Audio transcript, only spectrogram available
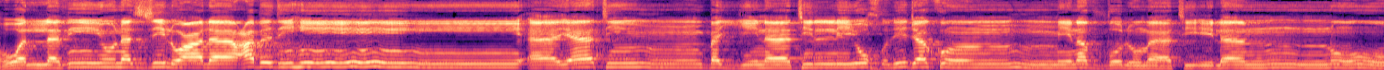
هو الذي ينزل على عبده آيات بينات ليخرجكم من الظلمات إلى النور.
